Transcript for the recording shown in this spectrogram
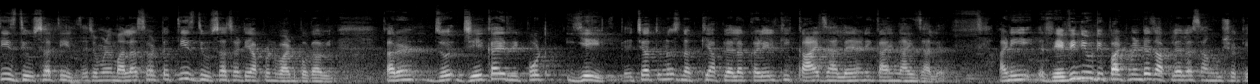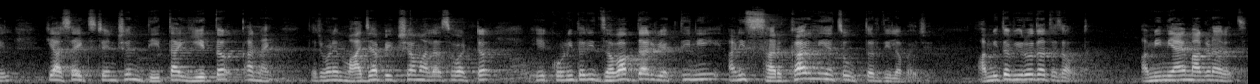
तीस दिवसात येईल. त्याच्यामुळे मला असं वाटतं तीस दिवसासाठी आपण वाट बघावी. कारण जो जे काही रिपोर्ट येईल त्याच्यातूनच नक्की आपल्याला कळेल की काय झालं आहे आणि काय नाही झालं आहे आणि रेव्हेन्यू डिपार्टमेंटच आपल्याला सांगू शकेल की असं एक्सटेन्शन देता येतं का नाही. त्याच्यामुळे माझ्यापेक्षा मला असं वाटतं हे कोणीतरी जबाबदार व्यक्तीनी आणि सरकारने याचं उत्तर दिलं पाहिजे. आम्ही तर विरोधातच आहोत. आम्ही न्याय मागणारच.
